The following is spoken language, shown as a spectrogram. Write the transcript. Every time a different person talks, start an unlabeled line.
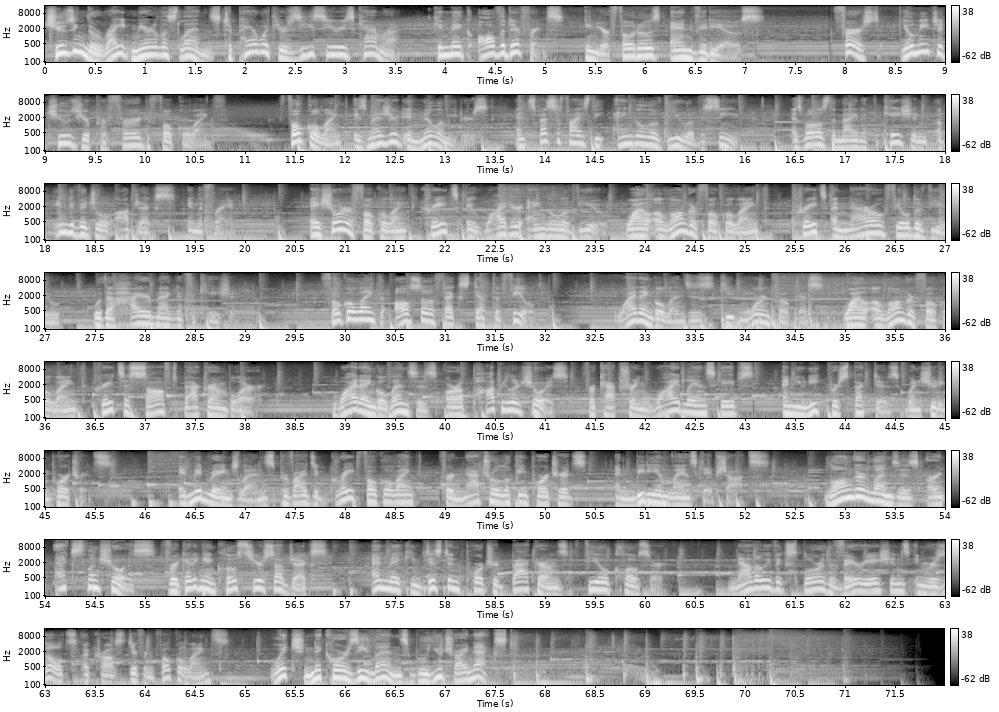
Choosing the right mirrorless lens to pair with your Z series camera can make all the difference in your photos and videos. First, you'll need to choose your preferred focal length. Focal length is measured in millimeters and specifies the angle of view of a scene, as well as the magnification of individual objects in the frame. A shorter focal length creates a wider angle of view, while a longer focal length creates a narrow field of view with a higher magnification. Focal length also affects depth of field. Wide-angle lenses keep more in focus, while a longer focal length creates a soft background blur. Wide-angle lenses are a popular choice for capturing wide landscapes and unique perspectives when shooting portraits. A mid-range lens provides a great focal length for natural-looking portraits and medium landscape shots. Longer lenses are an excellent choice for getting in close to your subjects and making distant portrait backgrounds feel closer. Now that we've explored the variations in results across different focal lengths, which Nikkor Z lens will you try next?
